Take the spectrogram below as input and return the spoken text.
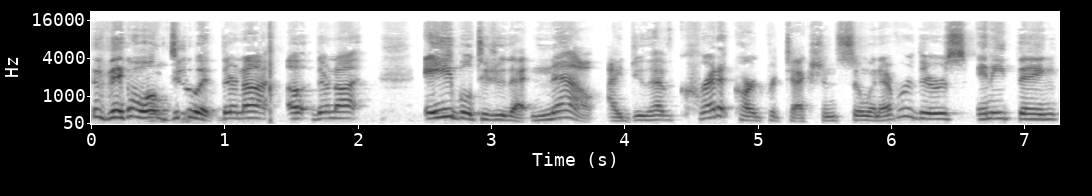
they won't do it. They're not uh, they're not able to do that. Now, I do have credit card protection, so whenever there's anything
